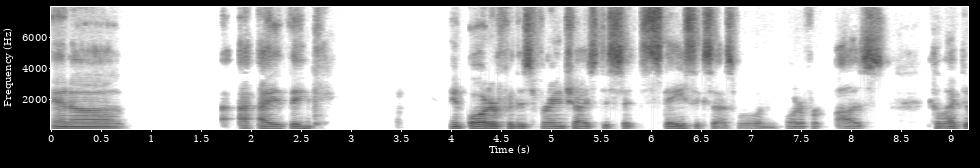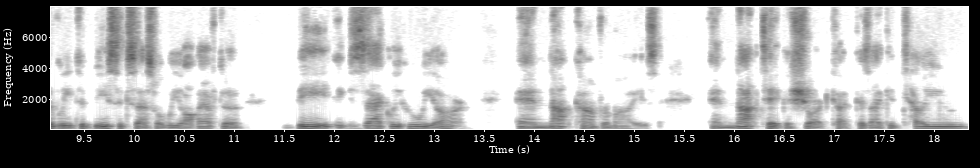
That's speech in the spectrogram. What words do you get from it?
And uh I, I think in order for this franchise to sit, stay successful, in order for us collectively to be successful, we all have to be exactly who we are and not compromise and not take a shortcut. Because I could tell you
